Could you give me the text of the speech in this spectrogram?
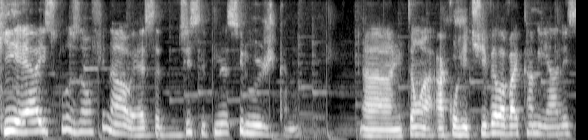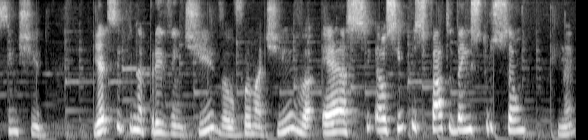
que é a exclusão final, é essa disciplina cirúrgica, né? Ah, então, a, a, corretiva ela vai caminhar nesse sentido. E a disciplina preventiva ou formativa é, a, é o simples fato da instrução, né?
